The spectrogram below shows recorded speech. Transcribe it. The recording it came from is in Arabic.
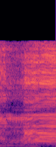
Amen.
